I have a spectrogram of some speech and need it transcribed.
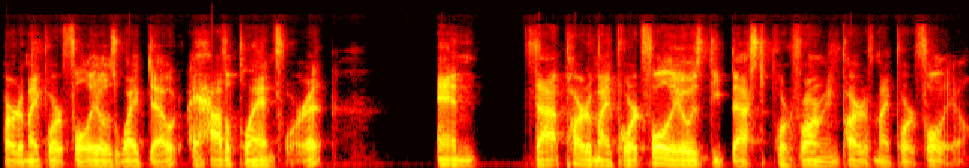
part of my portfolio is wiped out. I have a plan for it. And that part of my portfolio is the best performing part of my portfolio.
